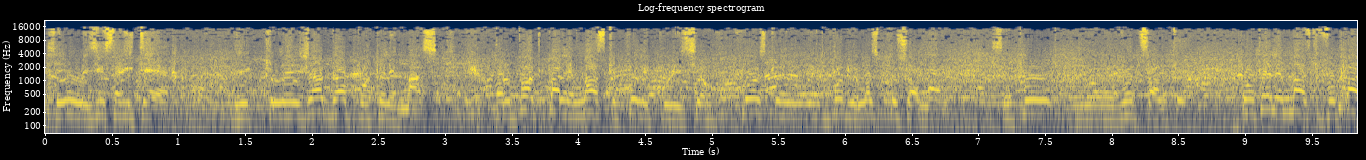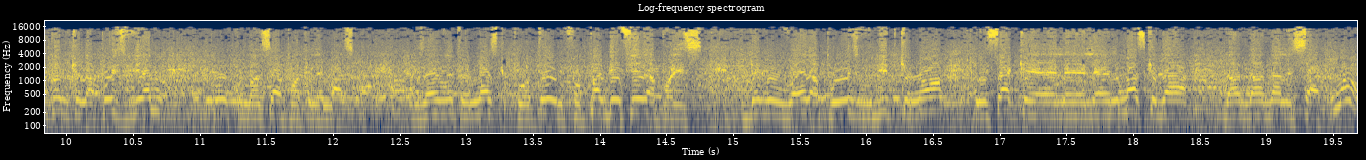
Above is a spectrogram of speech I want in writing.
c'est une mesure sanitaire. les gens doivent porter les masques. On ne porte pas les masques pour les policiers, pour soi-même. C'est pour votre santé. Porter les masques, il ne faut pas attendre que la police vienne pour commencer à porter les masques. Vous avez votre masque porté, il ne faut pas défier la police. Dès que vous voyez la police, vous dites que non, les, sacs, les, les, masques dans, dans, les sacs. Non,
